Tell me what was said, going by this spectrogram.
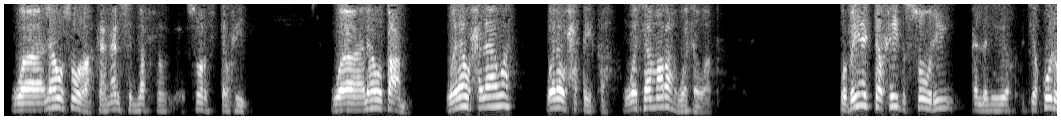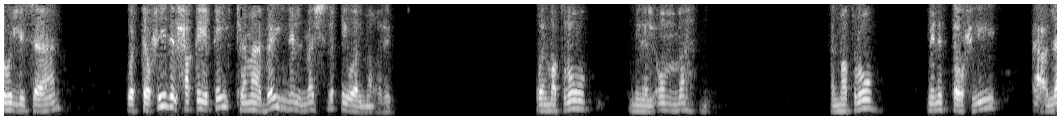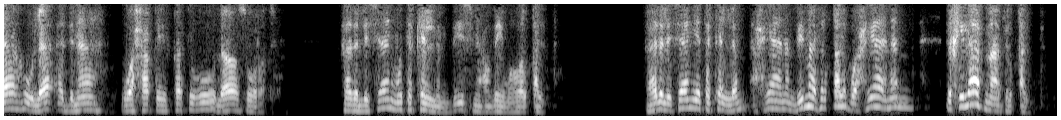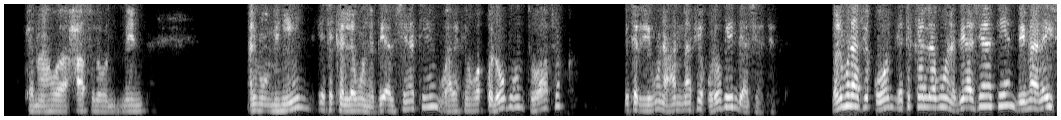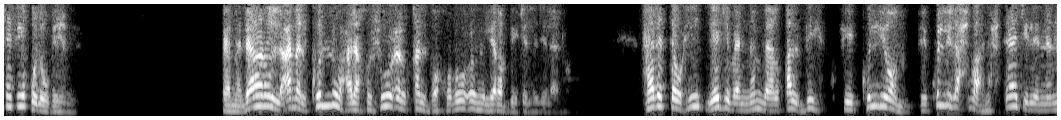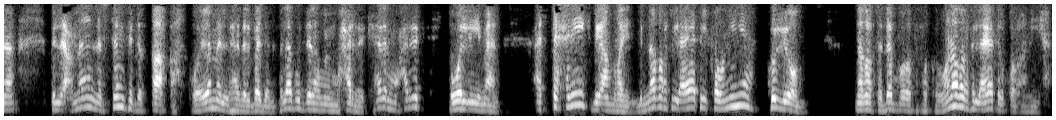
وله صورة كان أرسل لفظ صورة التوحيد. وله طعم وله حلاوة وله حقيقة وثمرة وثواب. وبين التوحيد الصوري الذي يقوله اللسان والتوحيد الحقيقي كما بين المشرق والمغرب والمطلوب من الأمة المطلوب من التوحيد أعلاه لا أدناه وحقيقته لا صورته. هذا اللسان متكلم باسم عظيم وهو القلب. هذا اللسان يتكلم أحيانا بما في القلب وأحيانا بخلاف ما في القلب كما هو حاصل من المؤمنين يتكلمون بألسنتهم ولكن وقلوبهم توافق يترجمون عما في قلوبهم بألسنتهم. والمنافقون يتكلمون بألسنتهم بما ليس في قلوبهم. فمدار العمل كله على خشوع القلب وخضوعه لربه جل جلاله. هذا التوحيد يجب أن نملأ القلب به في كل يوم في كل لحظة. نحتاج إلى أننا بالأعمال نستنفذ الطاقة ويمل هذا البدن فلا بد له من محرك. هذا المحرك هو الإيمان. التحريك بأمرين بالنظر في الآيات الكونية كل يوم نظر تدبر وتفكر ونظر في الآيات القرآنية.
